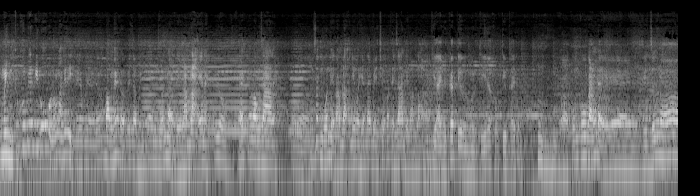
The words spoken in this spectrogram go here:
Mình cũng không biết cái gỗ của nó là cái gì. Nó bong hết rồi. Bây giờ mình muốn là để làm lại cái này. Đấy nó bong ra này. Ờ. rất muốn để làm lại nhưng mà hiện nay mình chưa có thời gian để làm lại. Chứ anh phải cất tiêu một tí là không tìm thấy được. Ờ, cũng cố gắng để gìn giữ nó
